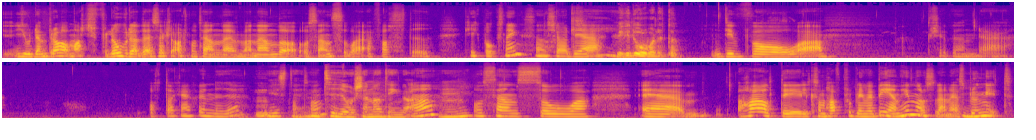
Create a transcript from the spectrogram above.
gjorde en bra match, förlorade såklart mot henne men ändå. Och sen så var jag fast i kickboxning. Sen körde jag, Vilket år var detta? det var 2008 kanske, 9. Just det, tio år sedan någonting då. Ja. Mm. Och sen så eh, har alltid liksom haft problem med benhinnor och sådär när jag sprungit.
